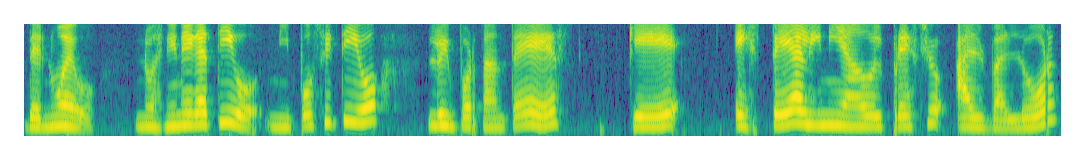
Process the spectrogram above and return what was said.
De nuevo, no es ni negativo ni positivo, lo importante es que esté alineado el precio al valor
